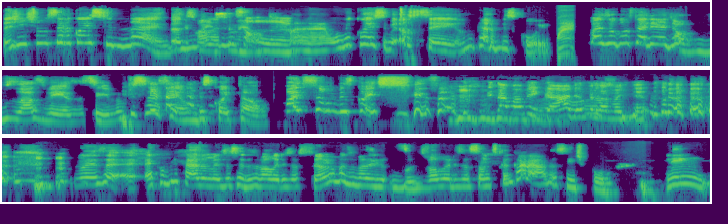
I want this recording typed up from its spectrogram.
da gente não ser reconhecido, né? Da desvalorização, né? Um reconhecimento. Eu sei, eu não quero biscoito. Mas eu gostaria de alguns, às vezes, assim. Não precisa ser um biscoitão. Pode ser um biscoitinho. Me dá uma migalha, pelo amor de Deus. Mas é, é complicado mesmo essa desvalorização e uma desvalorização descancarada, assim, tipo. Nem,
